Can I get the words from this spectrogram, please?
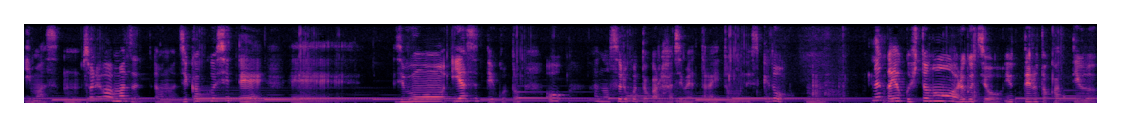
います。うん、それはまずあの自覚して、えー、自分を癒すっていうことをあのすることから始めたらいいと思うんですけど、うん、なんかよく人の悪口を言ってるとかっていう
